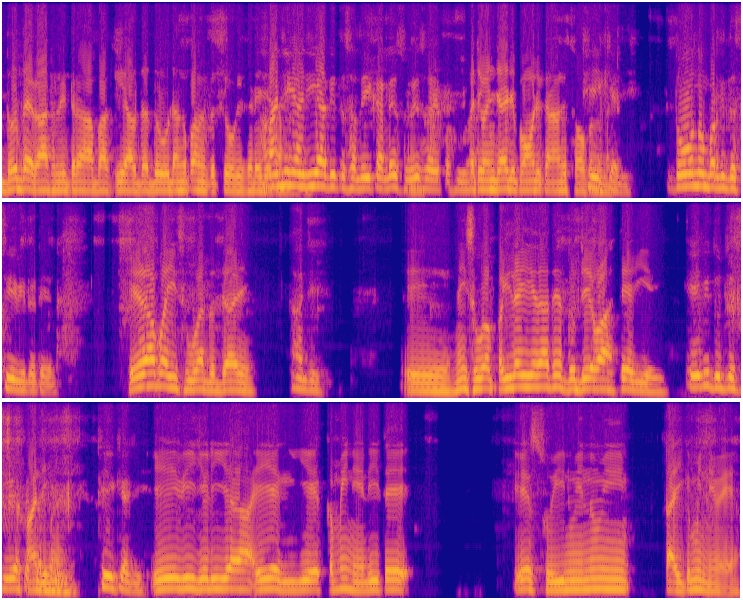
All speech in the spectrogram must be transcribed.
ਦੁੱਧ ਹੈਗਾ 8 ਲੀਟਰ ਆ ਬਾਕੀ ਆਪਦਾ ਦੋ ਡੰਗ ਭਾਵੇਂ ਕਿਤੇ ਹੋ ਕੇ ਖੜੇ ਹਾਂਜੀ ਹਾਂਜੀ ਆਦੀ ਤਸੱਲੀ ਕਰ ਲਿਓ ਸੂਏ ਸੂਏ ਪਹੂਗਾ 55 ਚ ਪਹੁੰਚ ਕਰਾਂਗੇ 100 ਠੀਕ ਹੈ ਜੀ। ਦੋ ਨੰਬਰ ਦੀ ਦੱਸੀ ਵੀ ਡਿਟੇਲ ਇਹਦਾ ਭਾਈ ਸੂਆ ਦੂਜਾ ਜੀ। ਹਾਂਜੀ। ਇਹ ਨਹੀਂ ਸੂਆ ਪਹਿਲਾ ਹੀ ਇਹਦਾ ਤੇ ਦੂਜੇ ਵਾਸਤੇ ਹੈ ਜੀ ਇਹ ਵੀ। ਇਹ ਵੀ ਦੂਜੇ ਸੂਏ ਹਾਂਜੀ, ਹਾਂਜੀ। ਠੀਕ ਹੈ ਜੀ। ਇਹ ਵੀ ਜਿਹੜੀ ਆ ਇਹ ਹੈਗੀ ਜੀ ਇੱਕ ਮਹੀਨੇ ਦੀ ਤੇ ਇਹ ਸੂਈ ਨੂੰ ਇਹਨੂੰ ਵੀ 2.5 ਮਹੀਨੇ ਹੋਏ ਆ।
